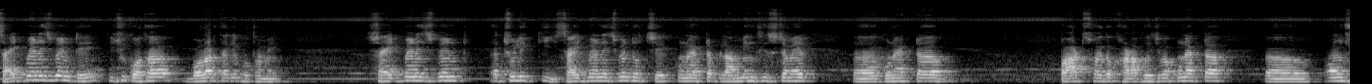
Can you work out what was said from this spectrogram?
সাইট ম্যানেজমেন্টে কিছু কথা বলার থাকে প্রথমে। সাইট ম্যানেজমেন্ট অ্যাকচুয়ালি কি? সাইট ম্যানেজমেন্ট হচ্ছে কোনো একটা প্লাম্বিং সিস্টেমের কোনো একটা পার্টস হয়তো খারাপ হয়েছে বা কোনো একটা অংশ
